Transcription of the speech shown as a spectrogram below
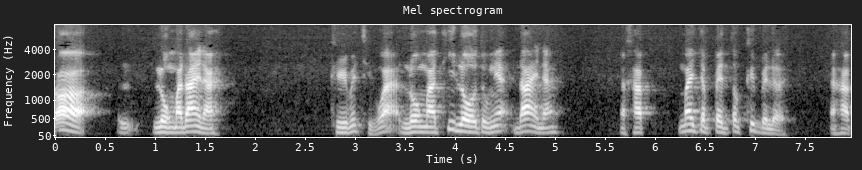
ก็ลงมาได้นะ คือไม่ถือว่าลงมาที่โลตรงเนี้ยได้นะนะครับ ไม่จำเป็นต้องขึ้นไปเลยนะครับ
